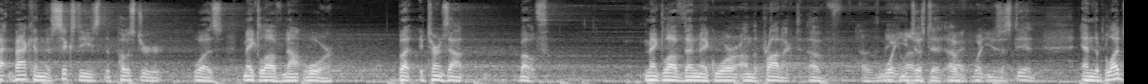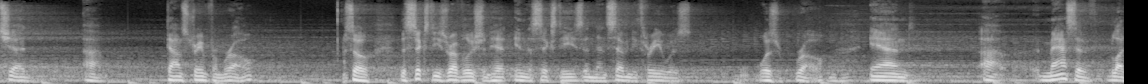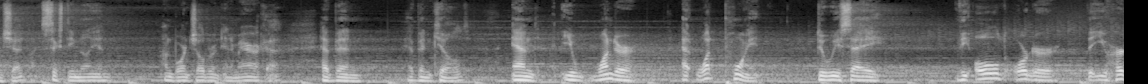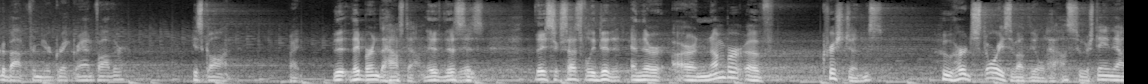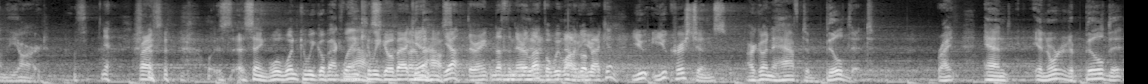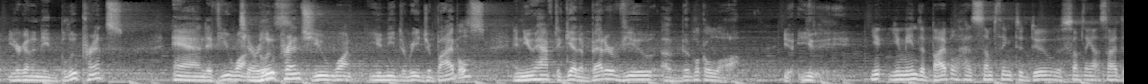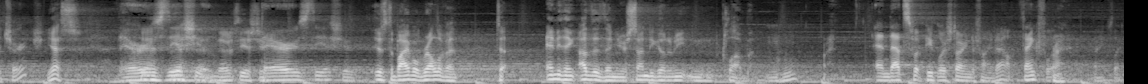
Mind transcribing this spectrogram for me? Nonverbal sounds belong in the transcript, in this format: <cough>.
back back in the '60s, the poster was "Make love, not war," but it turns out both. Make love, then make war on the product of, Of what you love. just did, of Right. what you just did, and the bloodshed uh, downstream from Roe. So the '60s revolution hit in the '60s, and then '73 was was Roe, and uh, massive bloodshed. 60 million unborn children in America have been have been killed, and you wonder at what point do we say the old order that you heard about from your great grandfather is gone, right? They, burned the house down. This is they successfully did it, and there are a number of Christians who heard stories about the old house who are standing out in the yard. Yeah, right. <laughs> Uh, saying, "Well, when can we go back? In When the house? can we go back in? in? the house? Yeah, there ain't nothing there left, but we wanna go you- back in. You, you Christians are going to have to build it, right? And in order to build it, you're going to need blueprints. And if you want Materials. blueprints, you want you need to read your Bibles, and you have to get a better view of biblical law. You, you You, you mean the Bible has something to do with something outside the church? yes. There's the Yeah, issue. There's the issue. There's the issue. Is the Bible relevant to anything other than your Sunday go to meeting club? Mm-hmm. And that's what people are starting to find out, thankfully. Right. Thankfully.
